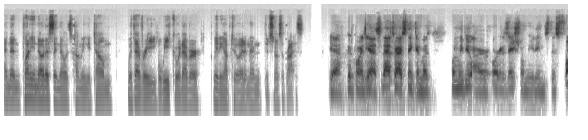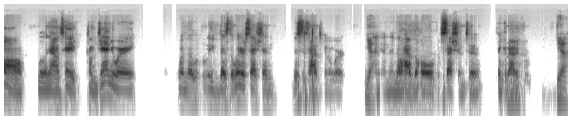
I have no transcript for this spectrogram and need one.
and then plenty of notice. They know it's coming. You tell them with every week or whatever leading up to it, and then it's no surprise. Yeah, good point. Yeah, so that's what I was thinking was when we do our organizational meetings this fall, we'll announce, hey, come January, when the league does the winter session, this is how it's going to work, Yeah, and, and then they'll have the whole session to think about it. yeah,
